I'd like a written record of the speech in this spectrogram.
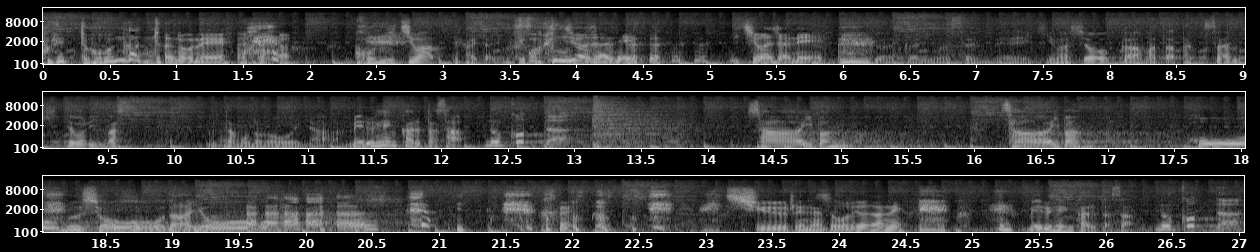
これどうなったのね？こんにちはって書いてあります。こんにちはじゃねえ。こんにちはじゃねえ。よくわかりませんね。行きましょうか。またたくさん来ております。歌物が多いな。メルヘンカルタさ。残った。裁判。裁判。法務省だよ シュールな同僚だね。メルヘンカルタさ。残った？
